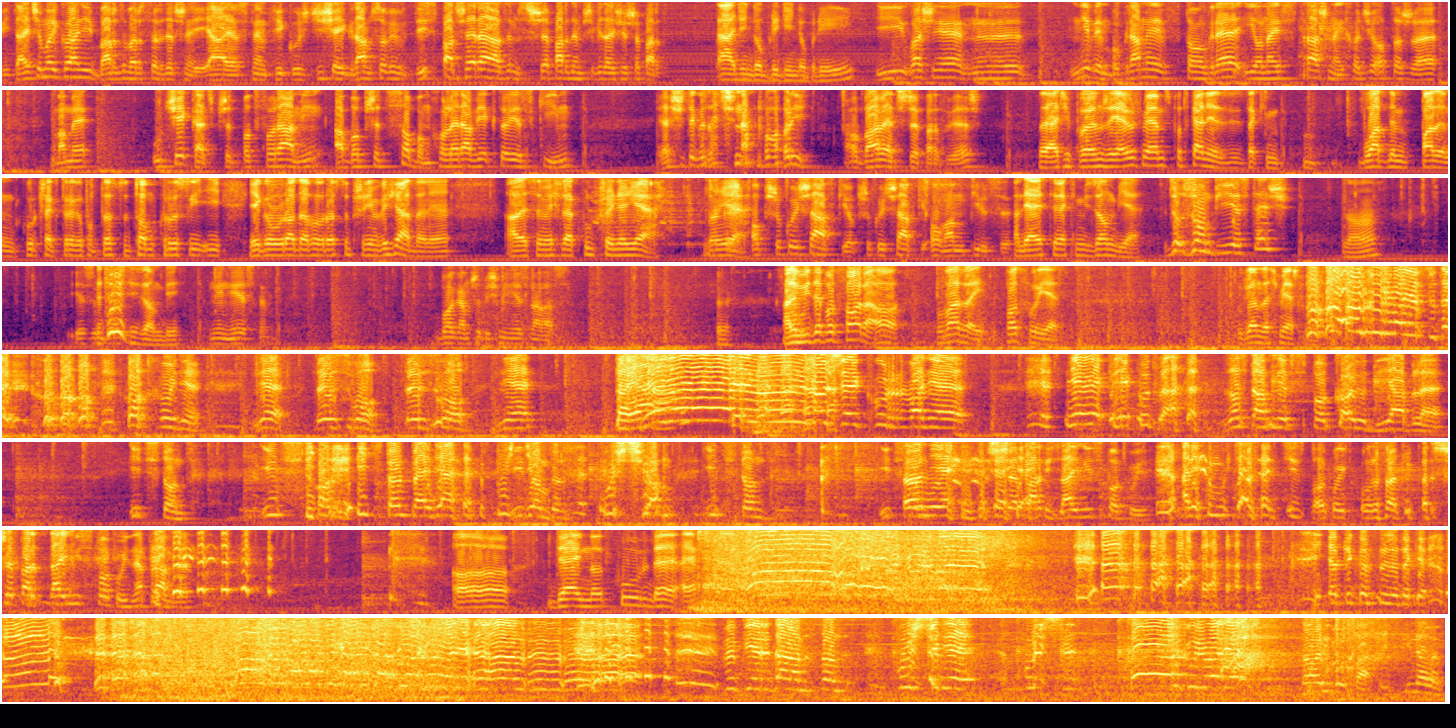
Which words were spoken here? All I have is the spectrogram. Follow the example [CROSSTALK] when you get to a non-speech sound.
Witajcie moi kochani, bardzo, bardzo serdecznie. Ja jestem Fikuś. Dzisiaj gram sobie w Dispatchera razem z Shepardem. Przywitaj się Shepard. A, dzień dobry, dzień dobry. I właśnie, nie wiem, bo gramy w tą grę i ona jest straszna. I chodzi o to, że mamy uciekać przed potworami albo przed sobą. Cholera wie kto jest kim. Ja się tego [LAUGHS] zaczynam powoli obawiać, Shepard, wiesz? No ja ci powiem, że ja już miałem spotkanie z, z takim ładnym panem, kurczę, którego po prostu Tom Cruise i, i jego uroda po prostu przy nim wysiada, nie? Ale sobie myślę, kurczę, nie, nie. No nie. Obszukuj szafki, obszukuj szafki. O, mam pilsy. Ale ja jestem jakimś zombie. Z zombie jesteś? No. Jezu, Ty też jesteś zombie. Nie, nie jestem. Błagam, żebyś mnie nie znalazł. Ale widzę potwora, o! Uważaj, potwór jest. Wygląda śmiesznie. O, [LAUGHS] o kurwa jest tutaj! [LAUGHS] O chuj nie! Nie! To jest zło! To jest zło! Nie! To Nie, ja! nie! nie, Proszę, kurwa nie! Nie wiem jak to się kłóca. Zostaw mnie w spokoju, diable! Idź stąd! Idź stąd! Idź stąd, powiedziałem. Puść ją. Puść ją! Idź stąd! Idź O nie. [LAUGHS] Shepard, się- daj mi spokój. Ale ja bym chciał dać ci spokój, kurwa, tylko... Shepard, daj mi spokój, naprawdę. [LAUGHS] O, daj no kurde, a jak... [LAUGHS] Ja tylko słyszę takie... Wypierdalam stąd! Puść mnie! Puść mnie! O, kurwa, nie! No i dupa, i zginąłem.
